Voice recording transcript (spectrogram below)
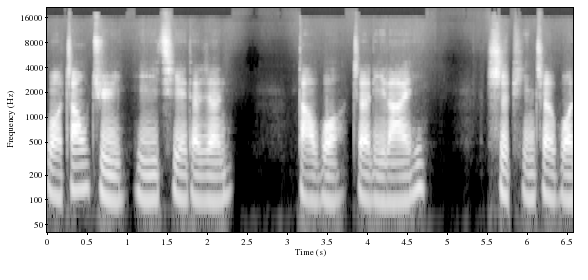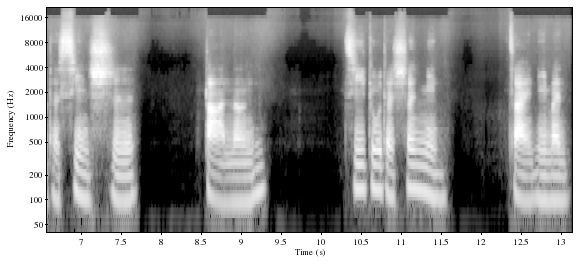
我召聚一切的人到我这里来，是凭着我的信实、大能、基督的生命，在你们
